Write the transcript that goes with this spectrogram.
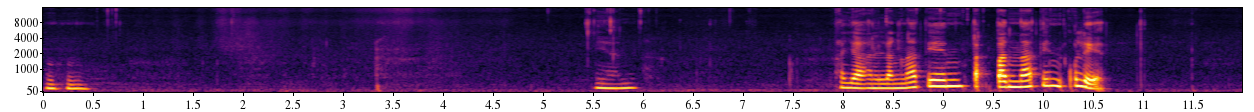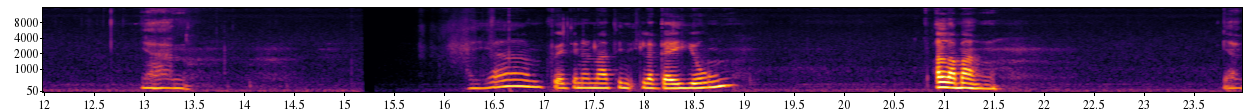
Mhm. Yan. Hayaan lang natin, takpan natin ulit. Yan. Ayan, pwede na natin ilagay yung alamang. Yan.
